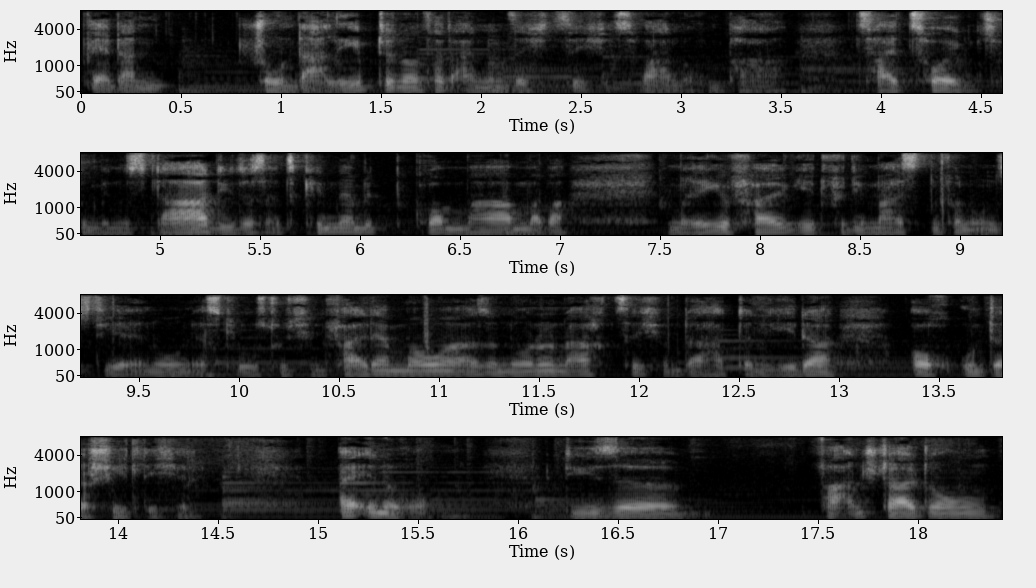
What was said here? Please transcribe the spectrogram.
wer dann schon da lebte 1961. Es waren noch ein paar Zeitzeugen zumindest da, die das als Kinder mitbekommen haben. Aber im Regelfall geht für die meisten von uns die Erinnerung erst los durch den Fall der Mauer, also 89. Und da hat dann jeder auch unterschiedliche Erinnerungen. Diese Veranstaltung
